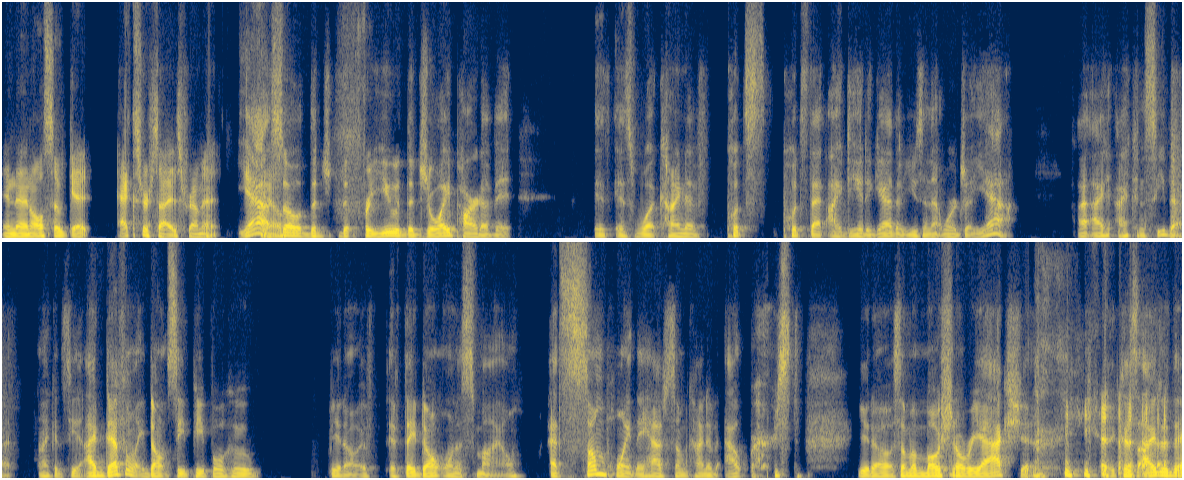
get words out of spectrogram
and then also get exercise from it. Yeah. You know? So the, the for you, the joy part of it is, is what kind of puts puts that idea together using that word joy. Yeah. I, I, I can see that. I can see it. I definitely don't see people who, you know, if if they don't want to smile, at some point they have some kind of outburst you know some emotional reaction yeah. because either they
